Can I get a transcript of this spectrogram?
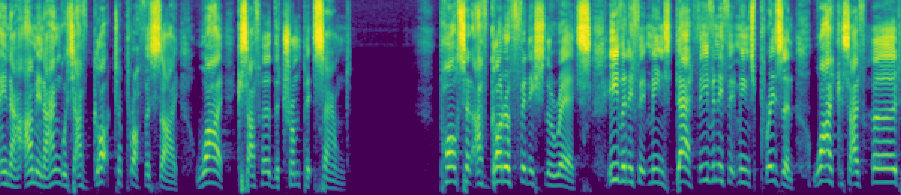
I'm in anguish. I've got to prophesy. Why? Because I've heard the trumpet sound. Paul said, I've got to finish the race, even if it means death, even if it means prison. Why? Because I've heard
